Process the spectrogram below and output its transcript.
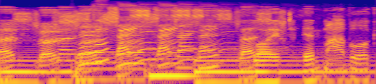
was, was, was, was, was läuft in Marburg?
